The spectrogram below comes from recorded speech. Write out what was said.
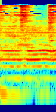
Nara.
